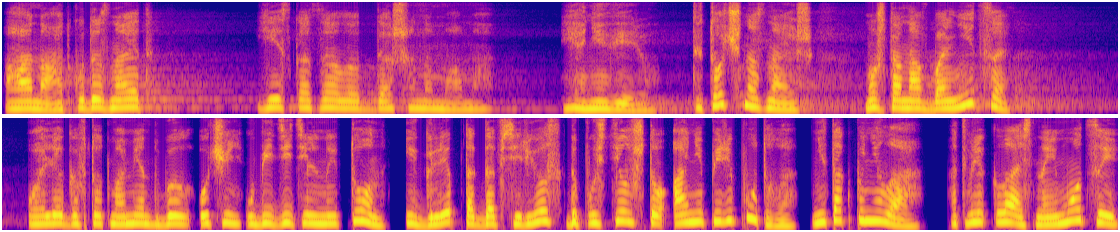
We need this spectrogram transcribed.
«А она откуда знает?» Ей сказала Дашина мама. «Я не верю. Ты точно знаешь? Может, она в больнице?» У Олега в тот момент был очень убедительный тон, и Глеб тогда всерьез допустил, что Аня перепутала, не так поняла, отвлеклась на эмоции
